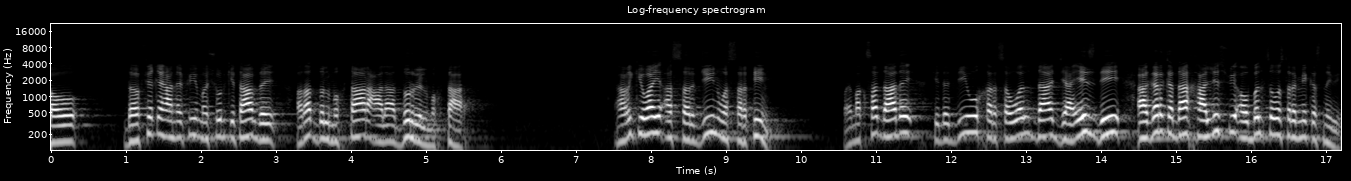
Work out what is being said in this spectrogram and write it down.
او د فقه حنفی مشهور کتاب دی رد المختار علی در المختار هغه کې وای السرجین و سرقین وای مقصد دا دی چې د دیو خرڅول دا جایز دی اگر که دا خالص وي او بل څه سره میکس نه وي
